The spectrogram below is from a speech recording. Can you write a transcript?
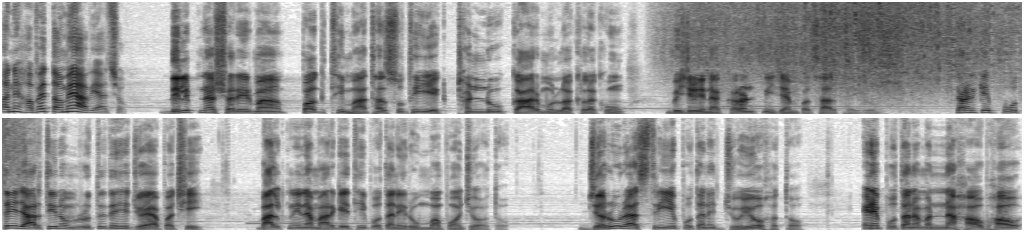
અને હવે તમે આવ્યા છો. દિલીપના શરીરમાં પગથી માથા સુધી એક ઠંડુ કારમું લખલખું વીજળીના કરંટની જેમ પસાર થઈ ગયું. કારણ કે પોતે જ આરતીનો મૃતદેહ જોયા પછી બાલ્કનીના માર્ગેથી પોતાની રૂમમાં પહોંચ્યો હતો. જરૂર આ સ્ત્રીએ પોતાને જોયો હતો એણે પોતાના મનના હાવભાવ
